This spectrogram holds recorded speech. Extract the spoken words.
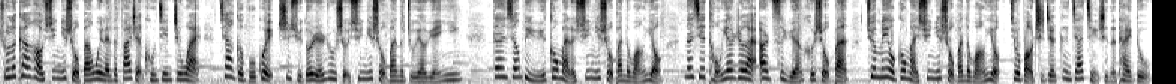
除了看好虚拟手办未来的发展空间之外，价格不贵是许多人入手虚拟手办的主要原因。但相比于购买了虚拟手办的网友，那些同样热爱二次元和手办却没有购买虚拟手办的网友，就保持着更加谨慎的态度。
